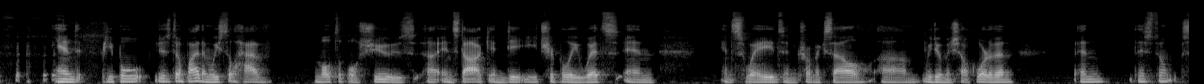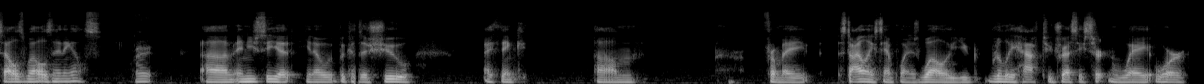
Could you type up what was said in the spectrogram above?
and people just don't buy them. We still have multiple shoes uh, in stock in DE, Triple E, Wits, and and suedes and chrome excel. Um, we do Michelle Cordovan, and they just don't sell as well as anything else. Right. Um, and you see it, you know, because a shoe, I think, um, from a styling standpoint as well, you really have to dress a certain way, or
